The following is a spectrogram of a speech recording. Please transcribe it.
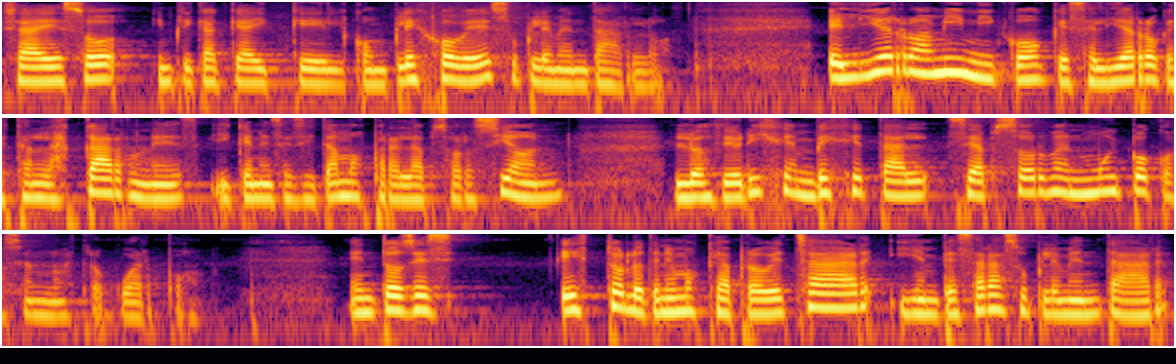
ya eso implica que hay que el complejo B suplementarlo. El hierro amínico, que es el hierro que está en las carnes y que necesitamos para la absorción, los de origen vegetal se absorben muy pocos en nuestro cuerpo. Entonces, esto lo tenemos que aprovechar y empezar a suplementar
